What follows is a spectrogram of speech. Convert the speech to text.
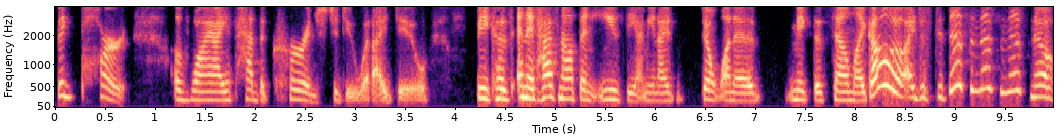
big part of why I have had the courage to do what I do. Because, and it has not been easy. I mean, I don't want to make this sound like, oh, I just did this and this and this. No,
